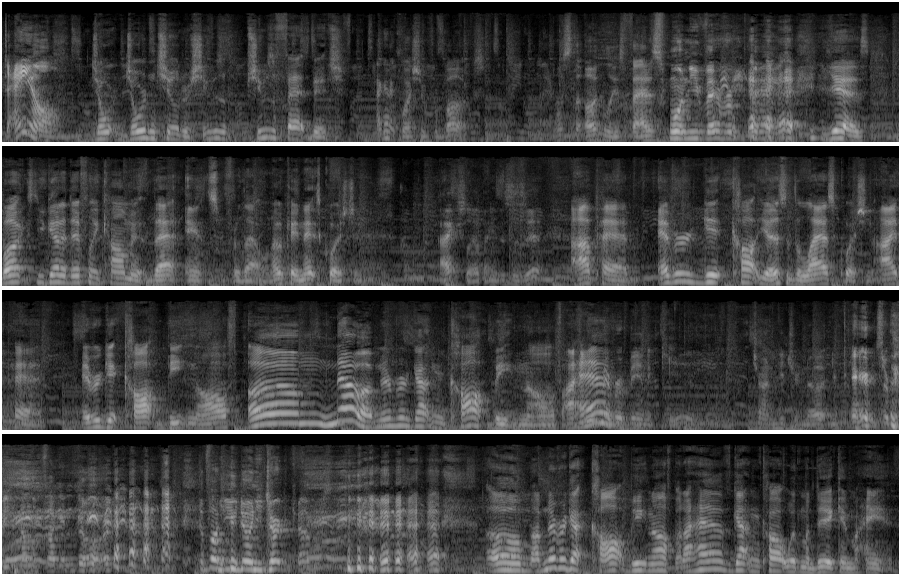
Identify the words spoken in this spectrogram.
Damn. Jor- Jordan Childress. She was a she was a fat bitch. I got a question for Bucks. What's the ugliest, fattest one you've ever been? yes, Bucks. You got to definitely comment that answer for that one. Okay, next question. Actually, I think this is it. iPad ever get caught? Yeah, this is the last question. iPad ever get caught beaten off? Um, no, I've never gotten caught beaten off. I You've never been a kid trying to get your nut. Your parents are beating on the fucking door. the fuck are you doing? You jerk the covers? Um, I've never got caught beaten off, but I have gotten caught with my dick in my hand.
